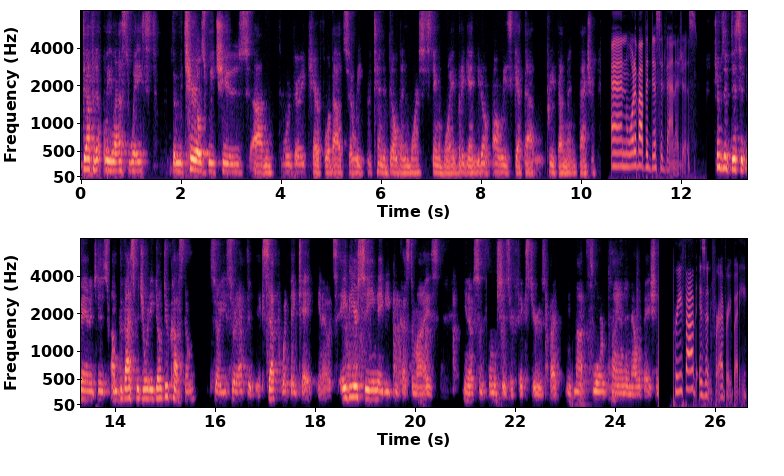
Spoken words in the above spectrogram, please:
Definitely less waste the materials we choose, um, we're very careful about. So we, we tend to build in a more sustainable way. But again, you don't always get that prefab manufacturing. And what about the disadvantages? In terms of disadvantages, um, the vast majority don't do custom. So you sort of have to accept what they take. You know, it's A, B, or C. Maybe you can customize, you know, some finishes or fixtures, but not floor plan and elevation. Prefab isn't for everybody,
